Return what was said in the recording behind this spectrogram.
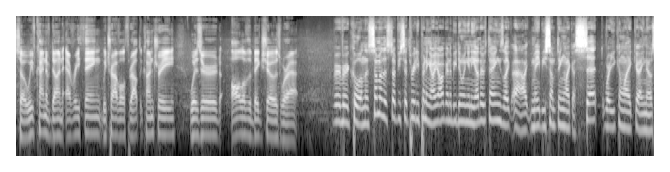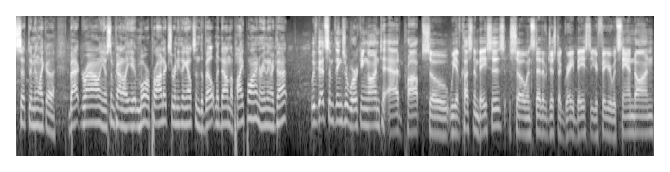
So we've kind of done everything. We travel throughout the country, Wizard, all of the big shows we're at. Very, very cool. And some of the stuff you said 3D printing, are y'all going to be doing any other things like, uh, like maybe something like a set where you can like uh, you know set them in like a background, you know, some kind of like more products or anything else in development down the pipeline or anything like that? We've got some things we're working on to add props. So we have custom bases. So instead of just a gray base that your figure would stand on,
